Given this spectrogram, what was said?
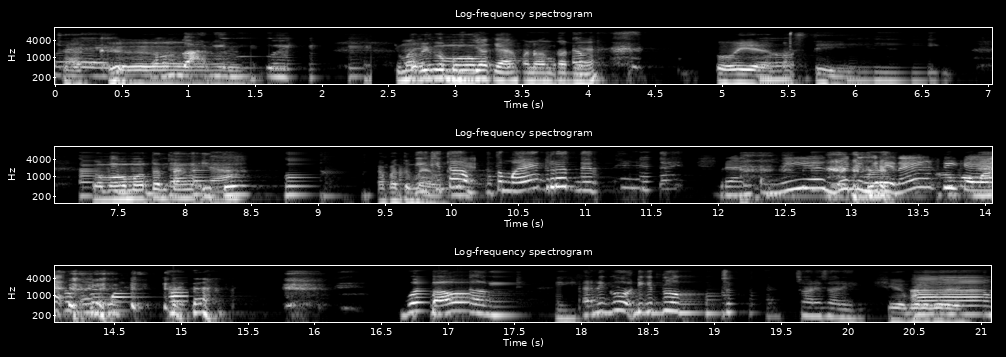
Cakep. Enggak nih gue. cuma Tapi ngomong- bijak ya menontonnya Oh iya Oh, pasti. Ngomong-ngomong tentang ya, itu, apa tuh Mel? kita Drat, dari tadi. Berantem iya, gue dengerin aja sih kayak gue bawel nih. Tadi gue dikit dulu. Sorry, sorry. Iya boleh boleh. Um,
